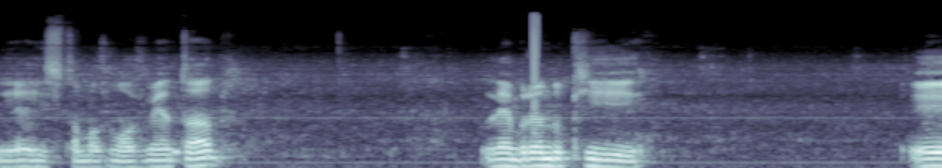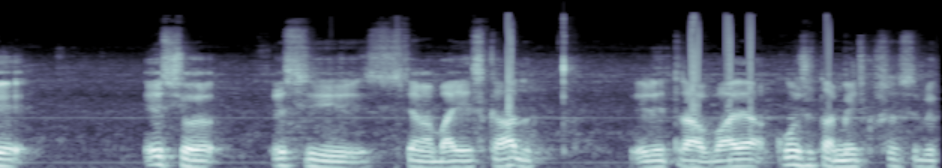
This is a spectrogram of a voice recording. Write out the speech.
e aí estamos movimentando lembrando que esse esse sistema Bahia Escada ele trabalha conjuntamente com o CCB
